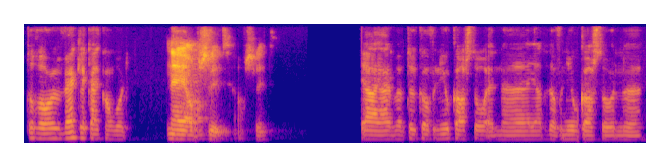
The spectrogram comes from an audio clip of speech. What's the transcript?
toch wel een werkelijkheid kan worden. Nee, absoluut. absoluut. Ja, ja, we hebben het natuurlijk over Newcastle en je had het over Newcastle. En,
